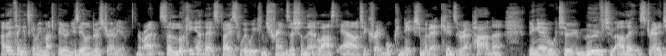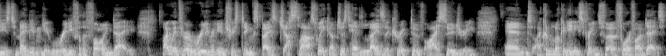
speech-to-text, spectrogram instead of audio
I don't think it's going to be much better in New Zealand or Australia, right? So looking at that space where we can transition that last hour to create more connection with our kids or our partner, being able to move to other strategies to maybe even get ready for the following day. I went through a really, really interesting space just last week. I've just had laser corrective eye surgery and I couldn't look at any screens for four or five days.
